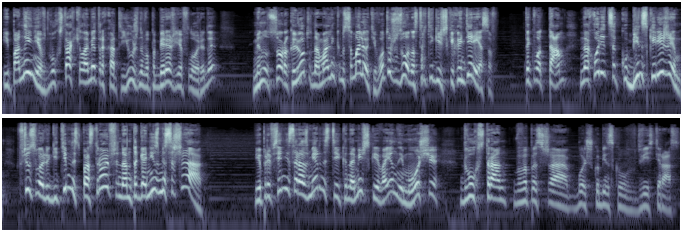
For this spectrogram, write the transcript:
и поныне в 200 километрах от южного побережья Флориды минут 40 лету на маленьком самолете. Вот уж зона стратегических интересов. Так вот, там находится кубинский режим, всю свою легитимность построивший на антагонизме США. И при всей несоразмерности экономической и военной мощи двух стран, ВВП США больше кубинского в 200 раз.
